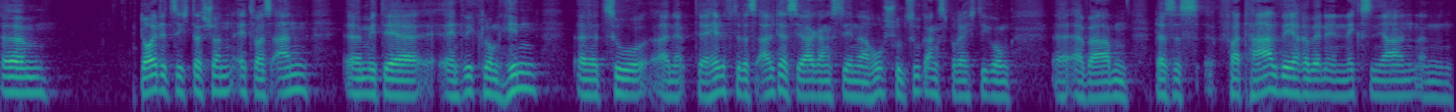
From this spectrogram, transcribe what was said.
ähm, deutet sich das schon etwas an äh, mit der Entwicklung hin äh, zu einer, der Hälfte des Altersjahrgangs, die eine Hochschulzugangsberechtigung äh, erwerben, dass es fatal wäre, wenn in den nächsten Jahren ein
